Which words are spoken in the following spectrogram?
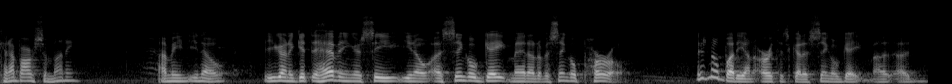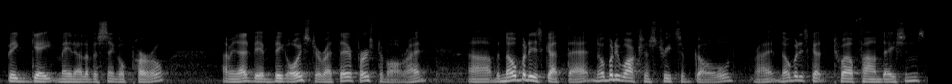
can I borrow some money? I mean, you know, you're going to get to heaven, and you're going to see, you know, a single gate made out of a single pearl. There's nobody on earth that's got a single gate, a, a big gate made out of a single pearl. I mean, that'd be a big oyster right there, first of all, right? Uh, but nobody's got that. Nobody walks on streets of gold, right? Nobody's got 12 foundations.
